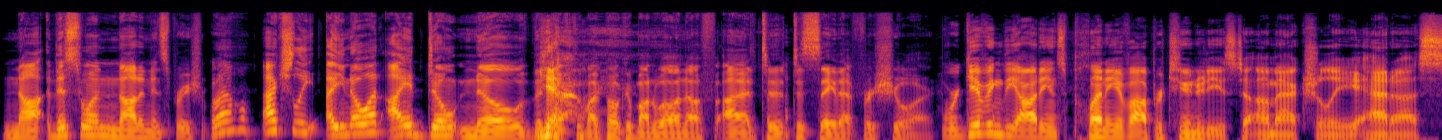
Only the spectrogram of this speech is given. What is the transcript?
Not this one, not an inspiration. Well, actually, uh, you know what? I don't know the Yeah. depth of my Pokemon well enough uh, to to say that for sure. We're giving the audience plenty of opportunities to um actually at us.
